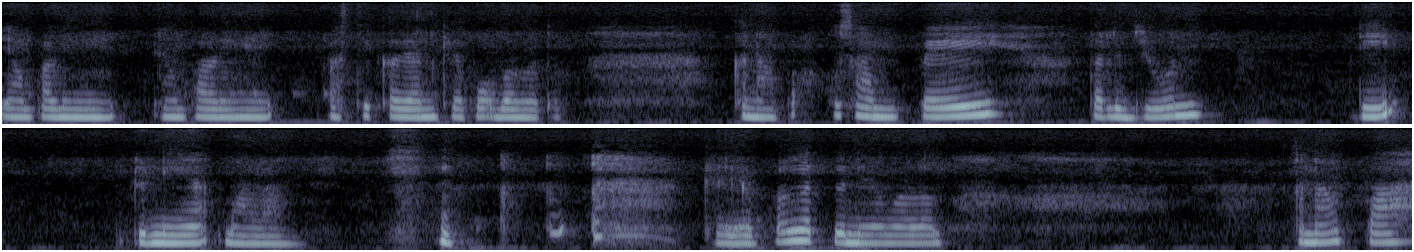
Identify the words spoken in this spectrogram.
yang paling yang paling pasti kalian kepo banget tuh. Kenapa aku sampai terjun di dunia malam. Kayak banget dunia malam. Kenapa?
